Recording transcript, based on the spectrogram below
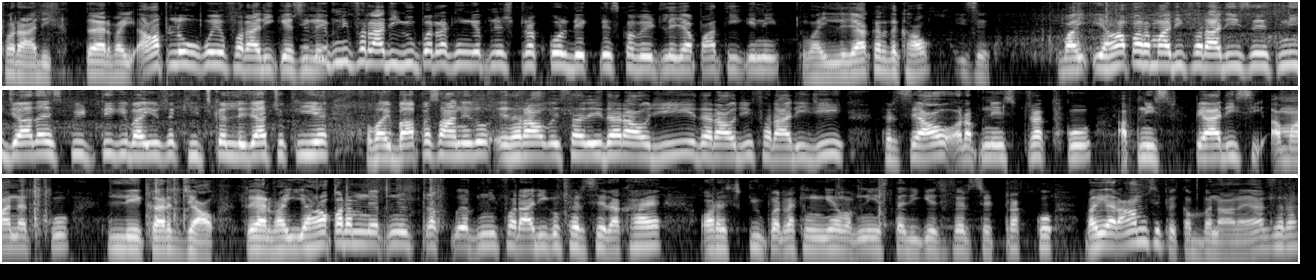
फरारी तो यार भाई आप लोगों को ये फरारी कैसी लगी? अपनी फरारी के ऊपर रखेंगे अपने ट्रक को देखते इसका वेट ले जा पाती है कि नहीं। तो भाई ले जाकर दिखाओ। इसे भाई, यहाँ पर हमारी फरारी से इतनी ज़्यादा स्पीड थी कि भाई उसे खींच कर ले जा चुकी है। और भाई, वापस आने दो। इधर आओ, सर, इधर आओ जी, इधर आओ जी, फरारी जी। फिर से आओ और अपने इस ट्रक को, अपनी प्यारी सी अमानत को लेकर जाओ। तो यार भाई, यहाँ पर हमने अपनी ट्रक अपनी फरारी को फिर से रखा है और इसके ऊपर रखेंगे हम अपनी इस तरीके से फिर से ट्रक को। भाई, आराम से पिकअप बनाना है यार ज़रा।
